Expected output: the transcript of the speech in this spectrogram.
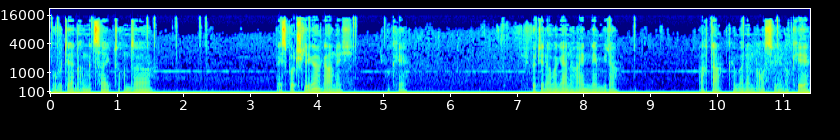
Wo wird der denn angezeigt? Unser Baseballschläger? Gar nicht. Okay. Ich würde den aber gerne reinnehmen wieder. Ach, da können wir dann auswählen. Okay.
